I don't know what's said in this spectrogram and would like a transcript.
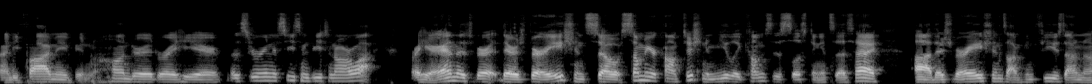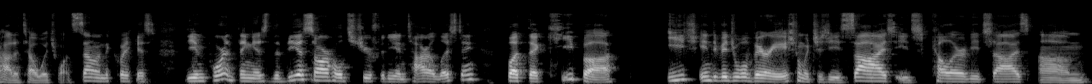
95, maybe even 100 right here, this, we're going to see some decent ROI right here. And there's, very there's variations. So some of your competition immediately comes to this listing and says, hey, uh, there's variations. I'm confused. I don't know how to tell which one's selling the quickest. The important thing is the BSR holds true for the entire listing, but the Keepa each individual variation, which is each size, each color of each size, um,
